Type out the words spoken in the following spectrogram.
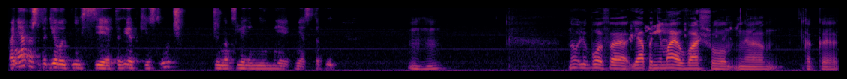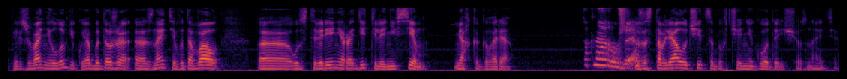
Понятно, что это делают не все, это редкие случаи, но, к сожалению, не имеют места быть. Угу. Ну, Любовь, э, я понимаю вашу э, как э, переживание, логику. Я бы даже, знаете, выдавал удостоверение родителей не всем, мягко говоря. Как на оружие. Заставлял учиться бы в течение года еще, знаете.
